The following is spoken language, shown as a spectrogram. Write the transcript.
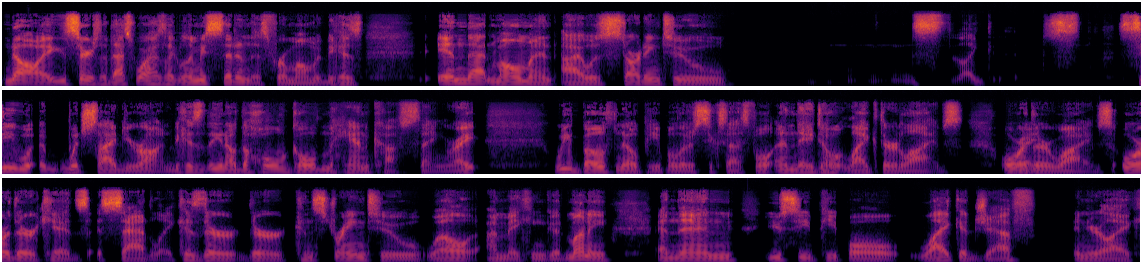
no I- seriously that's why i was like let me sit in this for a moment because in that moment i was starting to like see wh- which side you're on because you know the whole golden handcuffs thing right we both know people that are successful and they don't like their lives or Right. their wives or their kids sadly because they're they're constrained to well i'm making good money and then you see people like a jeff and you're like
